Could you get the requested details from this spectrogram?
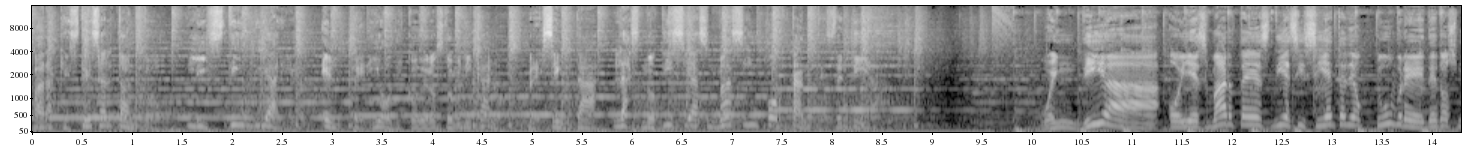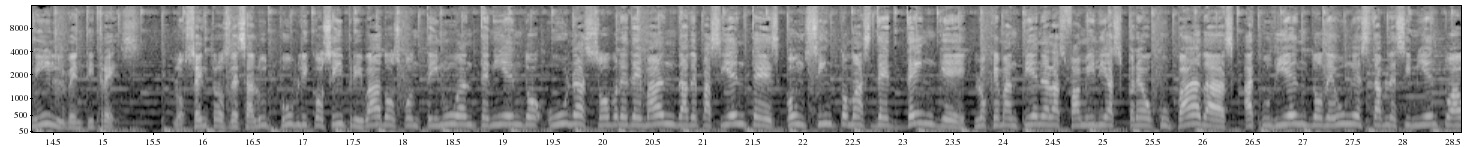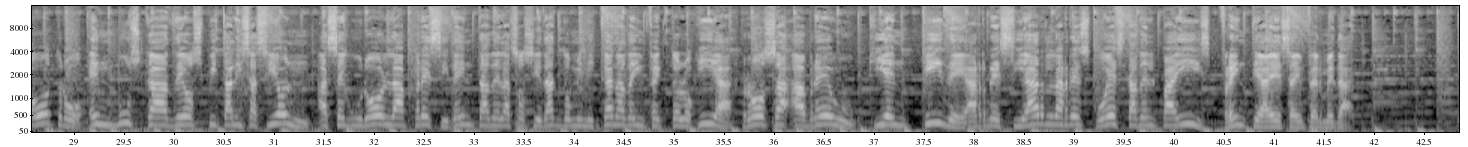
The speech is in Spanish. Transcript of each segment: Para que estés al tanto, Listín Diario, el periódico de los dominicanos, presenta las noticias más importantes del día. Buen día, hoy es martes 17 de octubre de 2023. Los centros de salud públicos y privados continúan teniendo una sobredemanda de pacientes con síntomas de dengue, lo que mantiene a las familias preocupadas, acudiendo de un establecimiento a otro en busca de hospitalización, aseguró la presidenta de la Sociedad Dominicana de Infectología, Rosa Abreu, quien pide arreciar la respuesta del país frente a esa enfermedad.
